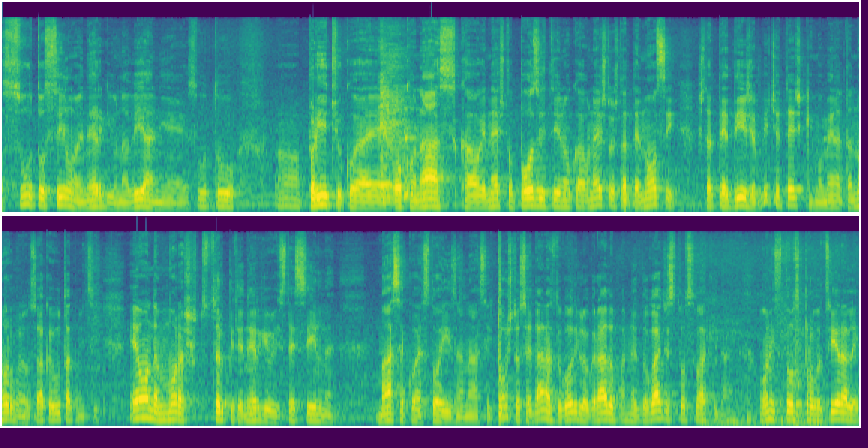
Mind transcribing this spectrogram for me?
svu tu silnu energiju, navijanje, svu tu priču koja je oko nas kao nešto pozitivno, kao nešto što te nosi, što te diže. Biće teških momenata, normalno, u svakoj utakmici. E onda moraš crpiti energiju iz te silne mase koja stoji iza nas. I to što se danas dogodilo u gradu, pa ne događa se to svaki dan. Oni su to sprovocirali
